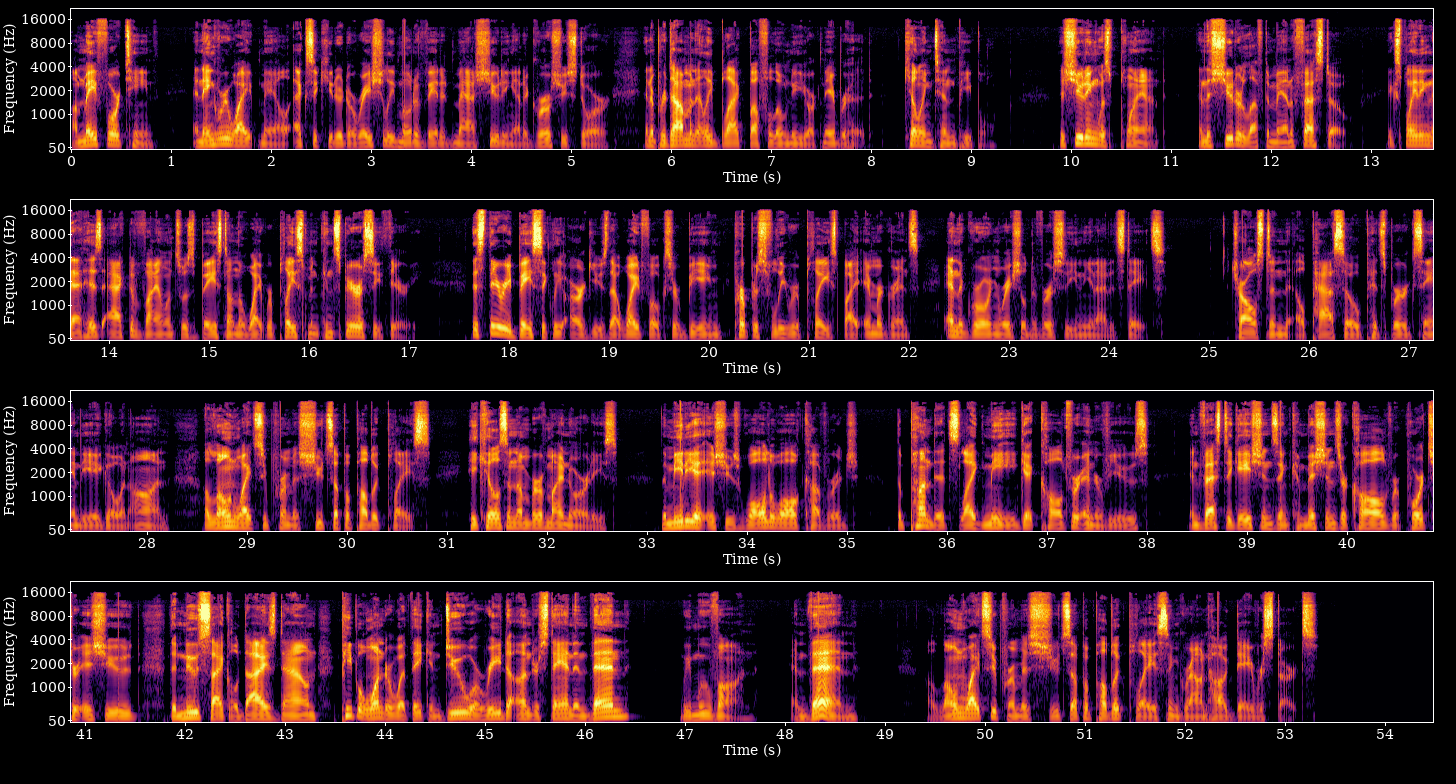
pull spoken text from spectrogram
On May 14th, an angry white male executed a racially motivated mass shooting at a grocery store in a predominantly black Buffalo, New York neighborhood, killing 10 people. The shooting was planned, and the shooter left a manifesto explaining that his act of violence was based on the white replacement conspiracy theory. This theory basically argues that white folks are being purposefully replaced by immigrants and the growing racial diversity in the United States. Charleston, El Paso, Pittsburgh, San Diego, and on, a lone white supremacist shoots up a public place. He kills a number of minorities. The media issues wall to wall coverage. The pundits, like me, get called for interviews. Investigations and commissions are called, reports are issued, the news cycle dies down, people wonder what they can do or read to understand, and then we move on. And then a lone white supremacist shoots up a public place and Groundhog Day restarts.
